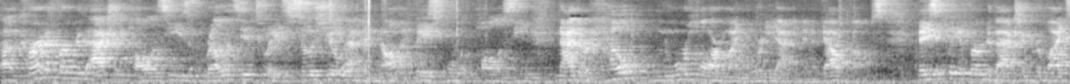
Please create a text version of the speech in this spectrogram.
uh, current affirmative action policies relative to a socioeconomic based form of policy neither help nor harm minority academic outcomes. Basically, affirmative action provides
